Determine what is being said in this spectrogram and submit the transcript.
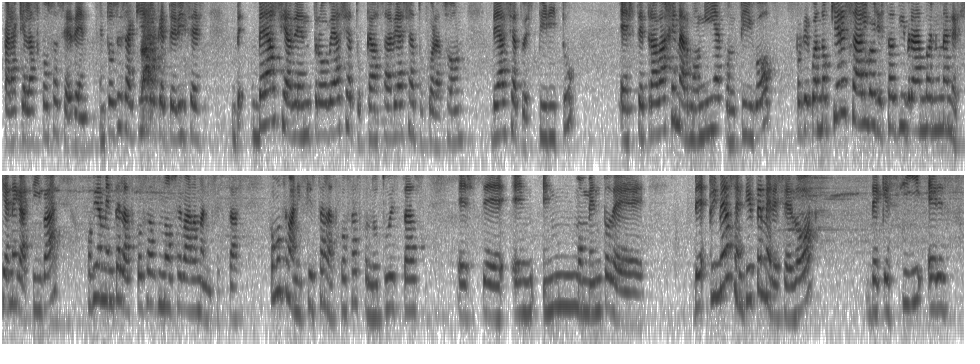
para que las cosas se den. Entonces aquí lo que te dice es, ve, hacia adentro, ve hacia tu casa, ve hacia tu corazón, ve hacia tu espíritu, este, trabaja en armonía contigo, porque cuando quieres algo y estás vibrando en una energía negativa, obviamente las cosas no se van a manifestar. ¿Cómo se manifiestan las cosas cuando tú estás este, en, un momento de, primero sentirte merecedor de que sí eres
